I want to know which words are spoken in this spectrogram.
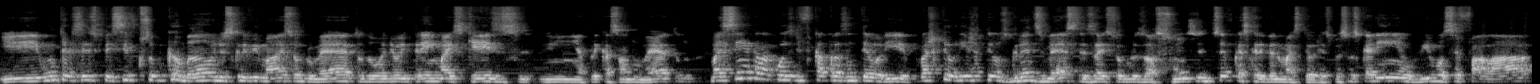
E um terceiro específico sobre Kanban, onde eu escrevi mais sobre o método, onde eu entrei em mais cases em aplicação do método, mas sem aquela coisa de ficar trazendo teoria. Eu acho que teoria já tem os grandes mestres aí sobre os assuntos assuntos, não precisa ficar escrevendo mais teorias. As pessoas querem ouvir você falar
